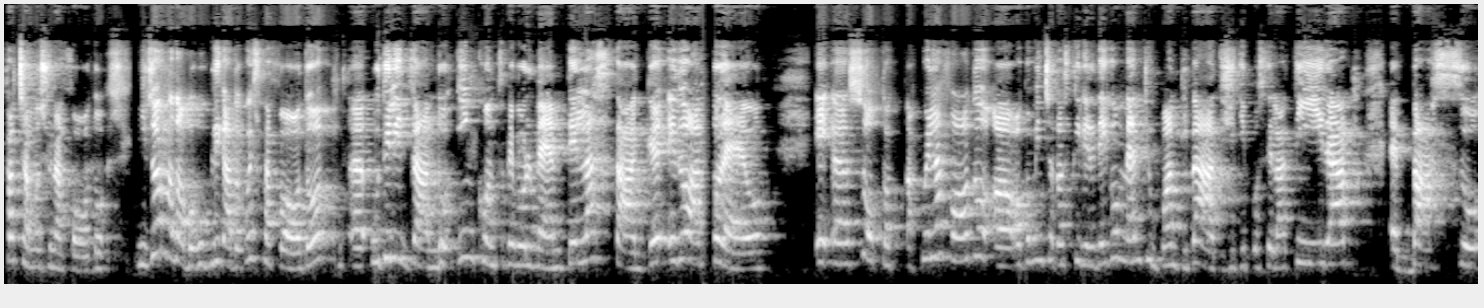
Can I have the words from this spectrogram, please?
facciamoci una foto. Il giorno dopo ho pubblicato questa foto eh, utilizzando inconsapevolmente l'hashtag Edoardo Leo e uh, sotto a quella foto uh, ho cominciato a scrivere dei commenti un po' antipatici, tipo se la tira, è basso,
